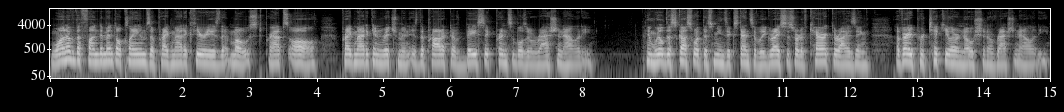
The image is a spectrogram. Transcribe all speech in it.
One of the fundamental claims of pragmatic theory is that most, perhaps all, pragmatic enrichment is the product of basic principles of rationality. And we'll discuss what this means extensively. Grice is sort of characterizing a very particular notion of rationality.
